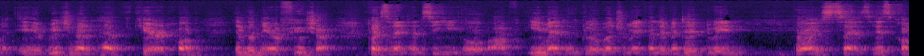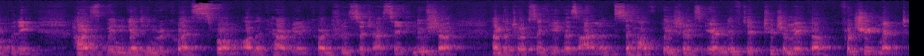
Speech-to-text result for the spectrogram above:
become a regional healthcare hub in the near future. President and CEO of EMED Global Jamaica Limited, Duane Boise, says his company has been getting requests from other Caribbean countries such as St. Lucia and the Turks and Caicos Islands to have patients airlifted to Jamaica for treatment.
